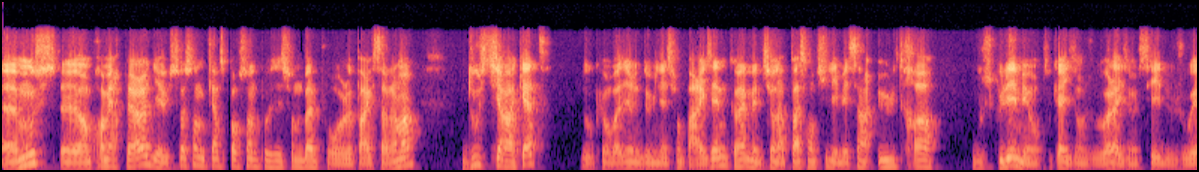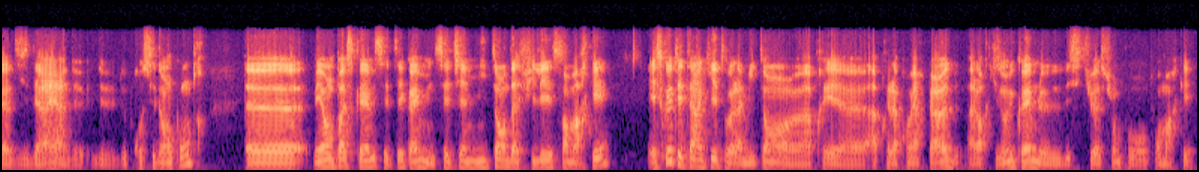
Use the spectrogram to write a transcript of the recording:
Hein. Mousse, en première période, il y a eu 75% de possession de balle pour le Paris Saint-Germain, 12 tirs à 4, donc on va dire une domination parisienne quand même, même si on n'a pas senti les Messins ultra bousculés, mais en tout cas, ils ont, voilà, ils ont essayé de jouer à 10 derrière et de, procéder en contre. Euh, mais on passe quand même, c'était quand même une septième mi-temps d'affilée sans marquer. Est-ce que tu étais inquiet, toi, à la mi-temps euh, après, euh, après la première période, alors qu'ils ont eu quand même des situations pour, pour marquer?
